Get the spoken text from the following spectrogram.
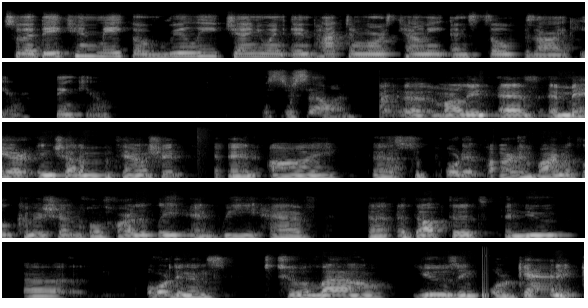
so that they can make a really genuine impact in Morris County and still reside here. Thank you. Mr. Selen. Uh, Marlene, as a mayor in Chatham Township, and I uh, supported our environmental commission wholeheartedly, and we have uh, adopted a new uh, ordinance to allow using organic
